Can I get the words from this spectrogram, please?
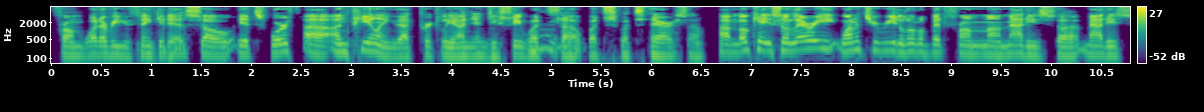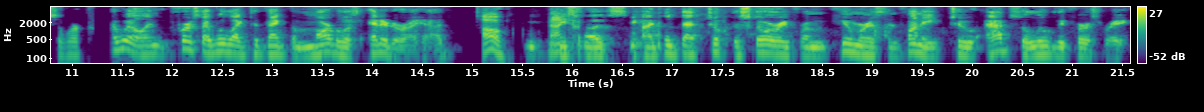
from whatever you think it is. So it's worth uh, unpeeling that prickly onion to see what's uh, what's what's there. So um, okay, so Larry, why don't you read a little bit from uh, Maddie's uh, Maddie's work? I will. And first, I would like to thank the marvelous editor I had. Oh, nice. Because I think that took the story from humorous and funny to absolutely first rate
